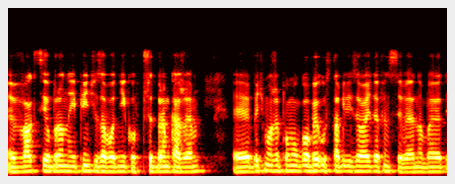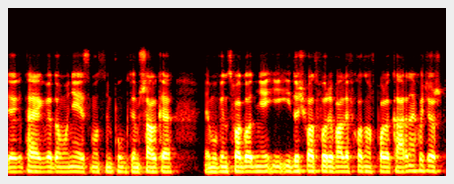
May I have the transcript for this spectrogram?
w akcji obronnej pięciu zawodników przed bramkarzem, y, być może pomogłoby ustabilizować defensywę, no bo tak jak wiadomo nie jest mocnym punktem Szalkę mówiąc łagodnie, i, i dość łatwo rywale wchodzą w pole karne, chociaż,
